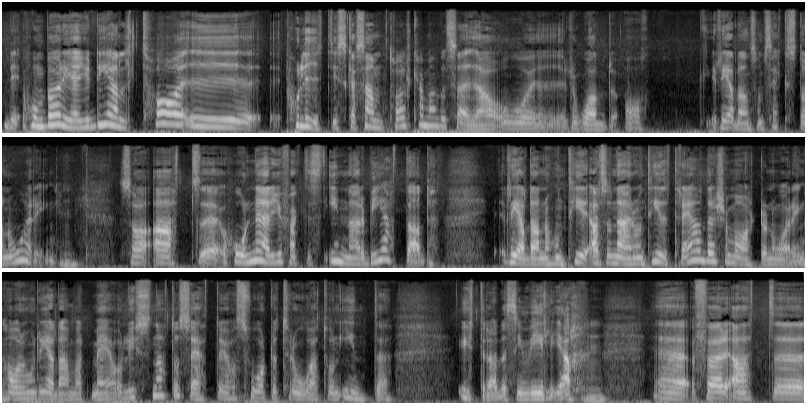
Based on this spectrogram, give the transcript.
det? Hon börjar ju delta i politiska samtal kan man väl säga och råd och redan som 16-åring. Mm. Så att hon är ju faktiskt inarbetad redan när hon, till, alltså när hon tillträder som 18-åring har hon redan varit med och lyssnat och sett och jag har svårt att tro att hon inte yttrade sin vilja. Mm. Eh, för att eh,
